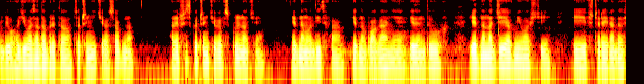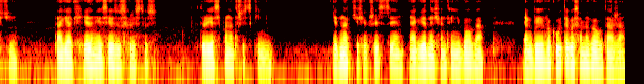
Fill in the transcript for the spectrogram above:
aby uchodziło za dobre to, co czynicie osobno, ale wszystko czyńcie we wspólnocie. Jedna modlitwa, jedno błaganie, jeden duch, jedna nadzieja w miłości i w szczerej radości, tak jak jeden jest Jezus Chrystus, który jest ponad wszystkimi. Jednoczcie się wszyscy, jak w jednej świątyni Boga, jakby wokół tego samego ołtarza,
